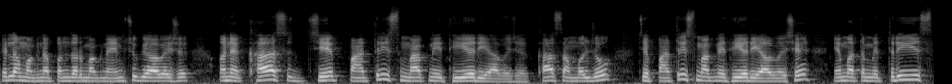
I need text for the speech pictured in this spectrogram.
કેટલા માર્કના પંદર માર્કના એમસીક્યુ આવે છે. અને ખાસ જે પાંત્રીસ માર્કની થિયરી આવે છે. ખાસ સાંભળજો જે પાંત્રીસ માર્કની થિયરી આવે છે, એમાં તમે ત્રીસ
